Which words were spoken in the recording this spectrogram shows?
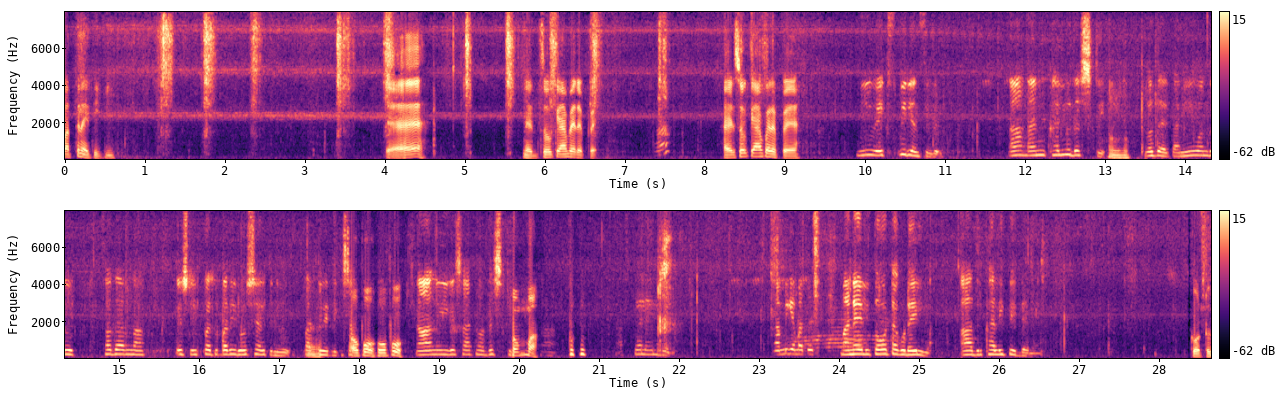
ಬತ್ತನೆ ಐತಿಕಿ ಏ ನೆಡ್ಸೋ ಕ್ಯಾಂಪೆರೆಪ್ಪೆ ಹೈಡ್ಸೋ ಕ್ಯಾಂಪೆರೆಪ್ಪೆ ನೀವು ಎಕ್ಸ್ಪೀರಿಯನ್ಸ್ ಇದು ನಾನು ಕಲಿಯುವುದಷ್ಟೇ. ಗೊತ್ತಾಯ್ತಾ? ನೀವೊಂದು ಸಾಧಾರಣ ಎಷ್ಟು ಇಪ್ಪತ್ತು ಇಪ್ಪತ್ತೈದು ವರ್ಷ ಆಯ್ತು ನೀವು ಪದ್ದು ಇರ್ಲಿಕ್ಕೆ ನಾನು ಈಗ ಸ್ಟಾರ್ಟ್ ಮಾಡಿದಷ್ಟು. ಅಷ್ಟೆಲ್ಲ ಇಲ್ಲ ನಮಗೆ ಮತ್ತೆ ಮನೆಯಲ್ಲಿ ತೋಟ ಕೂಡ ಇಲ್ಲ. ಆದ್ರೂ ಕಲಿತಿದ್ದೇನೆ. ಕೊಟ್ಟು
